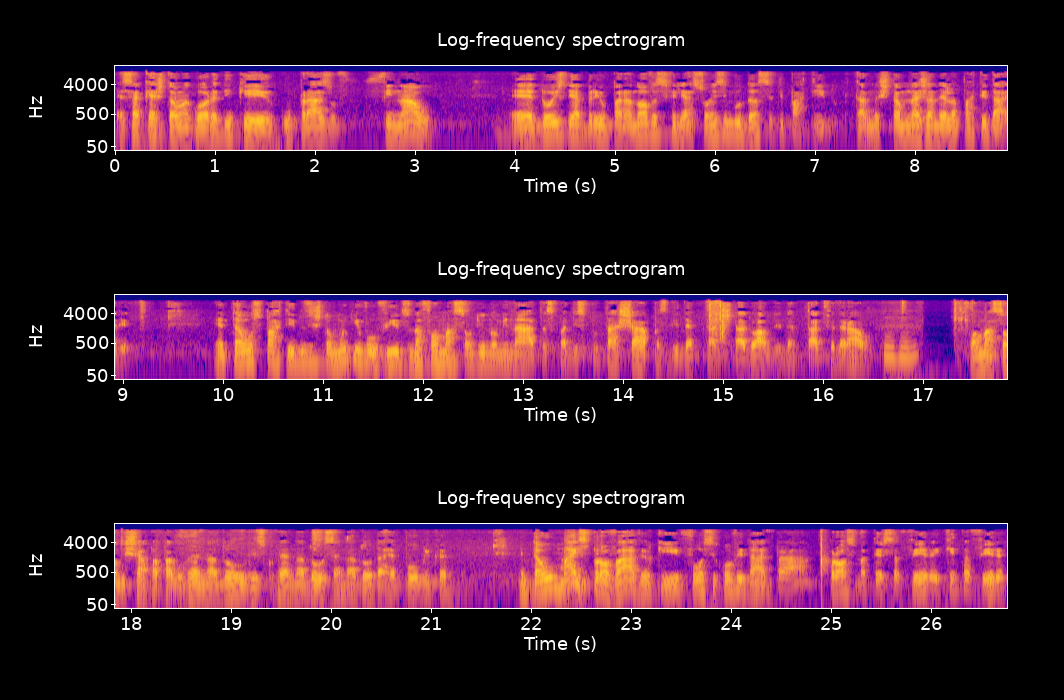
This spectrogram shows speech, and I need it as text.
essa questão agora de que o prazo final é 2 de abril para novas filiações e mudança de partido. Tá? Nós estamos na janela partidária. Então, os partidos estão muito envolvidos na formação de nominatas para disputar chapas de deputado estadual, de deputado federal, uhum. formação de chapa para governador, vice-governador, senador da República. Então, o mais provável é que fosse convidado para a próxima terça-feira e quinta-feira.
